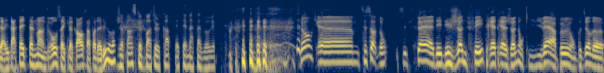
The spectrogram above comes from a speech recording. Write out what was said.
la tête tellement grosse avec le corps, ça n'a pas d'allure. Je pense que Buttercup était ma favorite. donc, euh, c'est ça. Donc, c'était des, des jeunes filles très très jeunes, donc qui vivaient un peu, on peut dire le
